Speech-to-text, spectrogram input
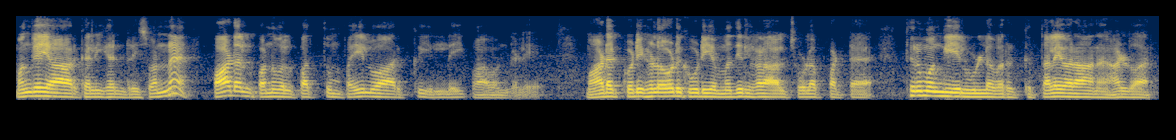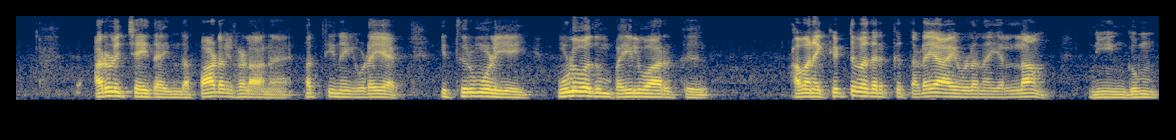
மங்கையார் கலிகன்றி சொன்ன பாடல் பனுவல் பத்தும் பயில்வார்க்கு இல்லை பாவங்களே. மாடக்கொடிகளோடு கூடிய மதில்களால் சூழப்பட்ட திருமங்கியில் உள்ளவருக்கு தலைவரான ஆழ்வார். அருளி செய்த இந்த பாடல்களான பத்தினை உடைய இத்திருமொழியை முழுவதும் பயில்வாருக்கு அவனை கிட்டுவதற்கு தடையாயுள்ளன எல்லாம் நீங்கும்.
